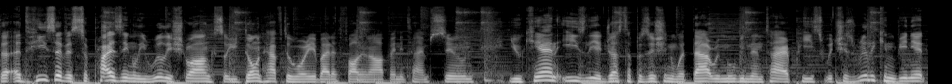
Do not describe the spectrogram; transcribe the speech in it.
The adhesive is surprisingly really strong so you don't have to worry about it falling off anytime soon. You can easily adjust the position without removing the entire piece which is really convenient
